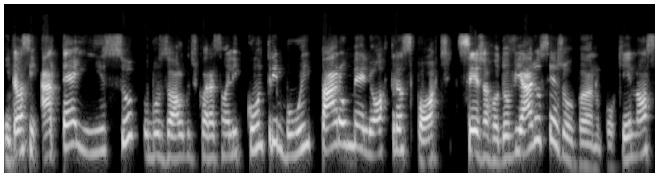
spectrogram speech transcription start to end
Então, assim, até isso, o busólogo de coração ele contribui para o melhor transporte, seja rodoviário ou seja urbano, porque nós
